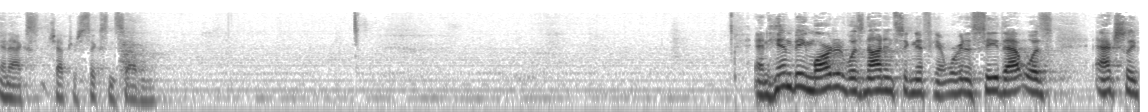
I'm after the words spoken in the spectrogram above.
in Acts chapter 6 and 7. And him being martyred was not insignificant. We're going to see that was actually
